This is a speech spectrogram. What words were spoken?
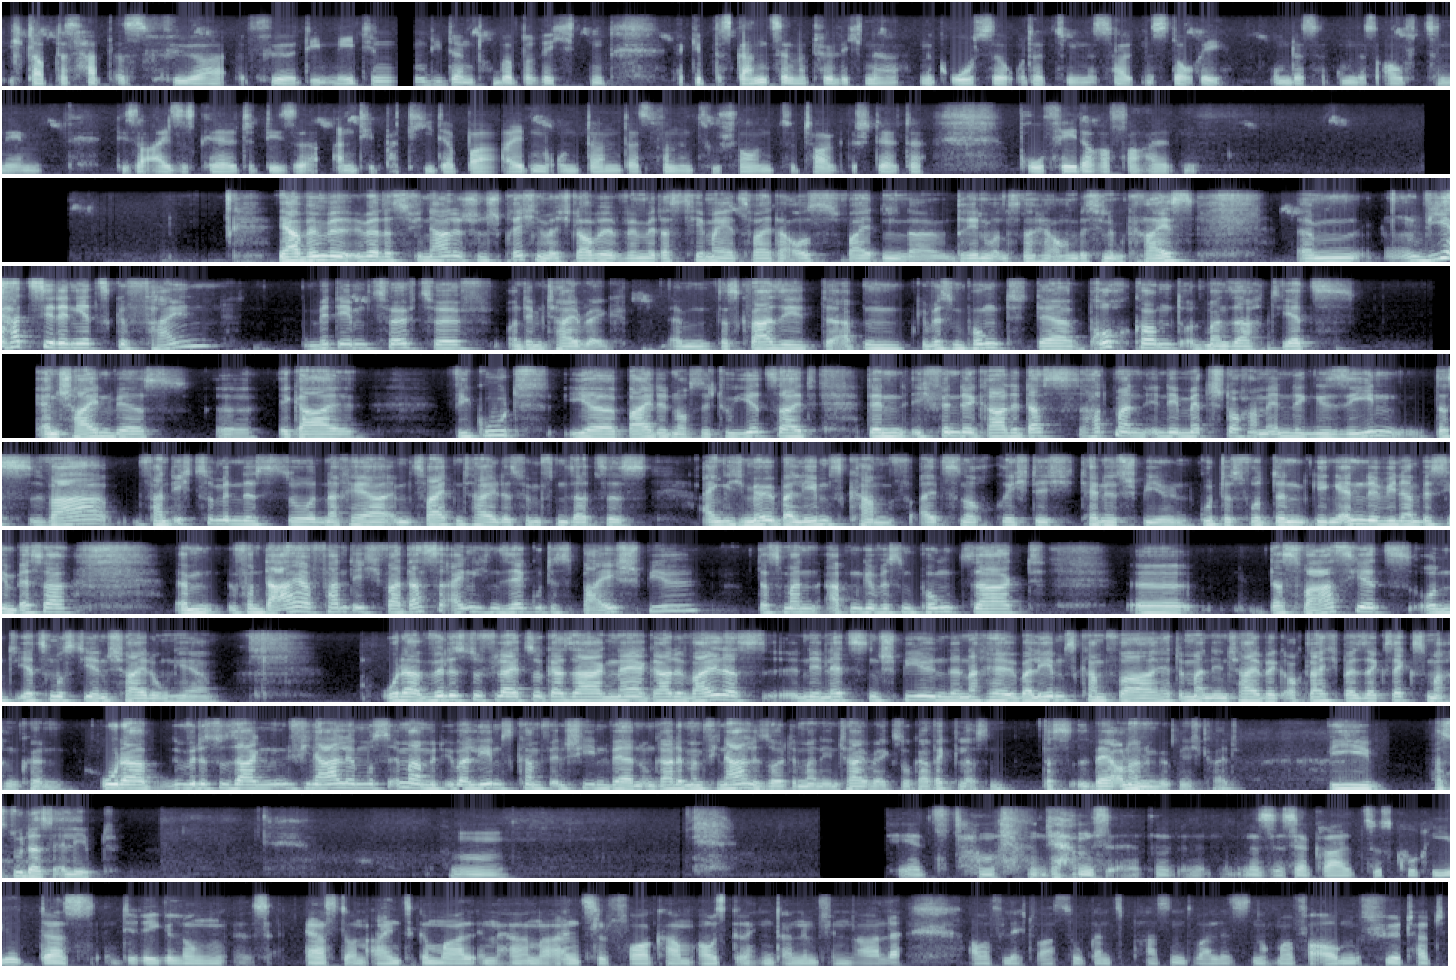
ich glaube, das hat es für, für die Medien, die dann darüber berichten, da gibt das Ganze natürlich eine, eine große oder zumindest halt eine Story, um das, um das aufzunehmen. Diese Eiseskälte, diese Antipathie der beiden und dann das von den Zuschauern zutage gestellte Pro-Federer-Verhalten. Ja, wenn wir über das Finale schon sprechen, weil ich glaube, wenn wir das Thema jetzt weiter ausweiten, da drehen wir uns nachher auch ein bisschen im Kreis. Ähm, wie hat es dir denn jetzt gefallen mit dem 12-12 und dem Tiebreak? Ähm, dass quasi ab einem gewissen Punkt der Bruch kommt und man sagt, jetzt entscheiden wir es, äh, egal wie gut ihr beide noch situiert seid. Denn ich finde, gerade das hat man in dem Match doch am Ende gesehen. Das war, fand ich zumindest so nachher im zweiten Teil des fünften Satzes, eigentlich mehr Überlebenskampf als noch richtig Tennis spielen. Gut, das wird dann gegen Ende wieder ein bisschen besser. Ähm, von daher fand ich, war das eigentlich ein sehr gutes Beispiel, dass man ab einem gewissen Punkt sagt, äh, das war's jetzt und jetzt muss die Entscheidung her. Oder würdest du vielleicht sogar sagen, naja, gerade weil das in den letzten Spielen dann nachher Überlebenskampf war, hätte man den Tiebreak auch gleich bei 6-6 machen können? Oder würdest du sagen, ein Finale muss immer mit Überlebenskampf entschieden werden und gerade beim Finale sollte man den Tiebreak sogar weglassen? Das wäre auch noch eine Möglichkeit. Wie hast du das erlebt? Hm. Jetzt haben wir haben es, äh, es ist ja geradezu skurril, dass die Regelung das erste und einzige Mal im Herren-Einzel vorkam, ausgerechnet dann im Finale. Aber vielleicht war es so ganz passend, weil es nochmal vor Augen geführt hat,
